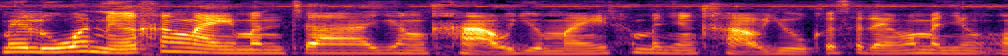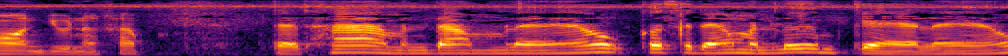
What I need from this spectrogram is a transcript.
ไม่รู้ว่าเนื้อข้างในมันจะยังขาวอยู่ไหม ถ้ามันยังขาวอยู่ก็แสดงว่ามันยังอ่อนอยู่นะครับ แต่ถ้ามันดำแล้วก็แสดงว่ามันเริ่มแก่แล้ว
